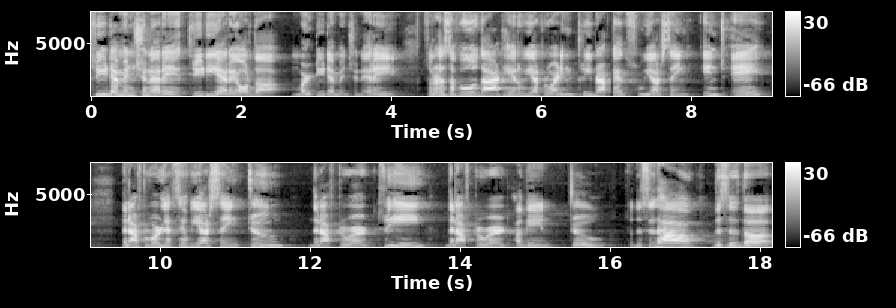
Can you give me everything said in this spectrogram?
three dimension array, 3D array or the multi-dimension array. So let us suppose that here we are providing three brackets. We are saying int a. Then afterward let's say we are saying 2. Then afterward 3. Then afterward again 2. So this is how, this is the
